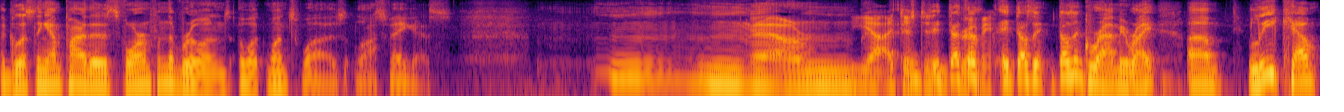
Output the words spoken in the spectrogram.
a glistening empire that is formed from the ruins of what once was Las Vegas. Mm, Yeah, it just didn't does- grab me. it doesn't doesn't grab me right. Um, Lee Kemp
